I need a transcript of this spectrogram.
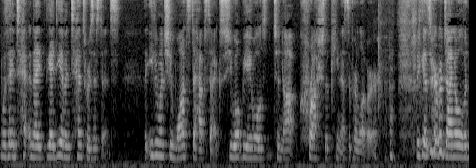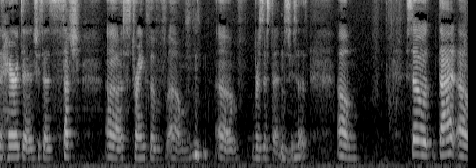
with inten- and I, the idea of intense resistance that even when she wants to have sex, she won't be able to not crush the penis of her lover because her vagina will have inherited, she says, such uh, strength of um, of resistance. Mm-hmm. She says. Um, so that uh,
